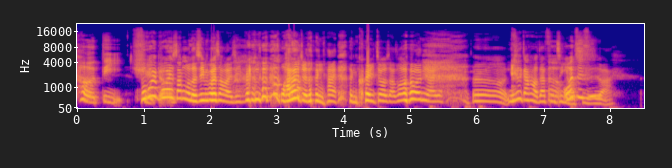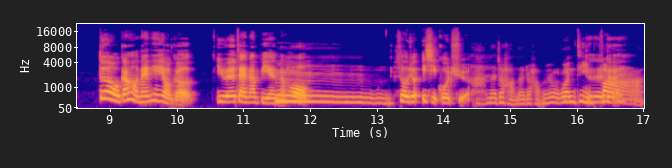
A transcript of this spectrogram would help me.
特地 不会不会伤我的心，不会伤我的心，我还会觉得很开很愧疚，想说你来，嗯，你是刚好在附近有事吧？对，我刚好那天有个约在那边，然后嗯嗯嗯，所以我就一起过去了。啊，那就好，那就好，没有问题吧？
